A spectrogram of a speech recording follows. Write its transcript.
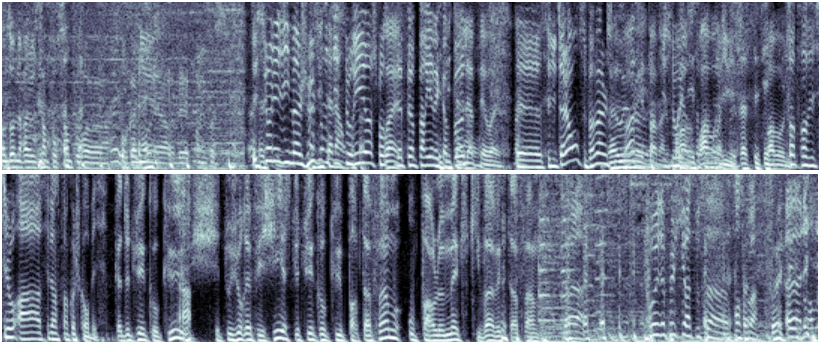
on donnerait le 100% pour, euh, pour gagner euh, les premiers postes. Et sur les images, juste un petit sourire. Je pense Ouais. qu'il a fait un pari avec C'est un du pote. Ouais. Euh, c'est du Talaron, c'est pas mal. Ouais, c'est oui, vrai, oui, c'est oui, un pas mal. sourire. Bravo, bravo, Olivier. Sans transition. Ah, c'est l'instant coach Courbis. Quand tu es cocu, j'ai toujours réfléchi, est-ce que tu es cocu par ta femme ou par le mec qui va avec ta femme? Voilà. Faut y réfléchir à tout ça, François. Euh, les...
